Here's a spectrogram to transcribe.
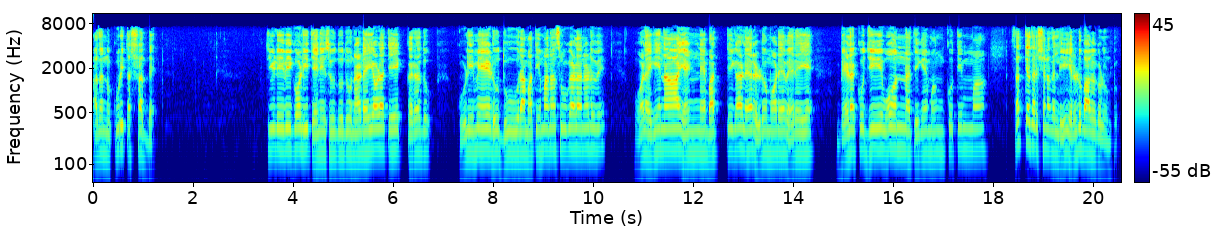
ಅದನ್ನು ಕುರಿತ ಶ್ರದ್ಧೆ. ತಿಳಿವಿಗೊಳಿತೆನಿಸುದುದು ನಡೆಯೊಳತೆ ಕರೆದು ಕುಳಿಮೇಡು ದೂರ ಮತಿ ಮನಸ್ಸುಗಳ ನಡುವೆ ಒಳಗಿನ ಎಣ್ಣೆ ಬತ್ತಿಗಳೆರಡು ಮೊಡೆವೆರೆಯೇ ಬೆಳಕು ಜೀವೋನ್ನತಿಗೆ ಮಂಕುತಿಮ್ಮ. ಸತ್ಯದರ್ಶನದಲ್ಲಿ ಎರಡು ಭಾಗಗಳುಂಟು.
